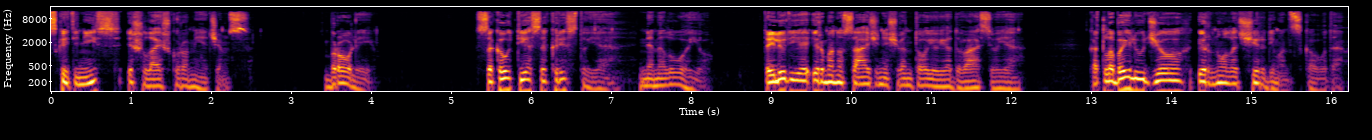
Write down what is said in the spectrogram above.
Skaitinys iš laiško romiečiams. Broliai, sakau tiesą Kristuje, nemeluoju. Tai liudija ir mano sąžinė šventojoje dvasioje, kad labai liūdžiu ir nuolat širdį man skauda.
